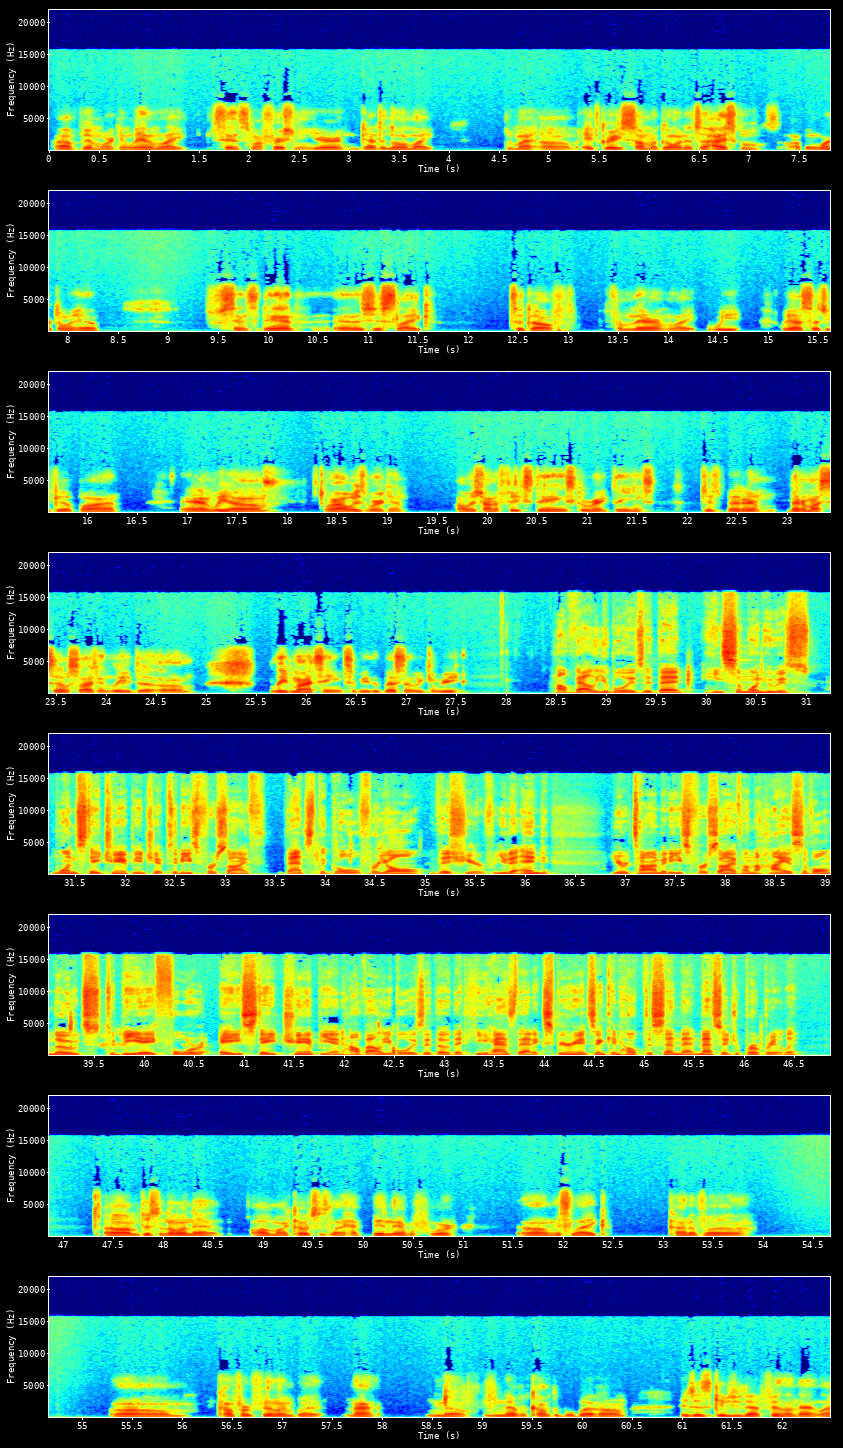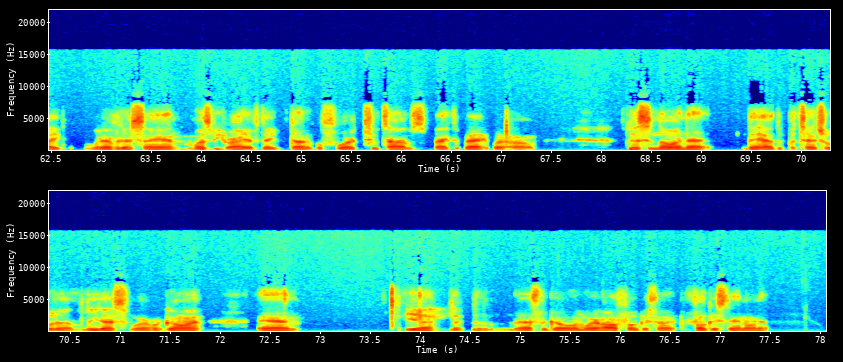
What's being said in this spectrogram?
I've been working with him like since my freshman year. Got to know him like through my um, eighth grade summer going into high school. So I've been working with him since then, and it's just like took off from there. Like we we have such a good bond, and we um we're always working, always trying to fix things, correct things, just better better myself so I can lead the um lead my team to be the best that we can be. How valuable is it that he's someone who has won state championships at East Forsyth? That's the goal for y'all this year, for you to end your time at East Forsyth on the highest of all notes to be a 4A state champion. How valuable is it, though, that he has that experience and can help to send that message appropriately? Um, just knowing that all my coaches like have been there before, um, it's like kind of a um, comfort feeling, but not, you know, never comfortable. But um, it just gives you that feeling that like whatever they're saying must be right if they've done it before two times back to back. But um, just knowing that they have the potential to lead us where we're going, and yeah, that's the, that's the goal, and we're all focused on focused in on it.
